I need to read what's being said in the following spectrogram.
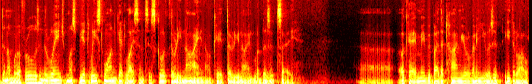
the number of rows in the range must be at least one. Get licenses code 39. Okay, 39. What does it say? Uh, okay, maybe by the time you're going to use it, either I'll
